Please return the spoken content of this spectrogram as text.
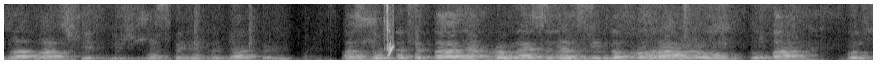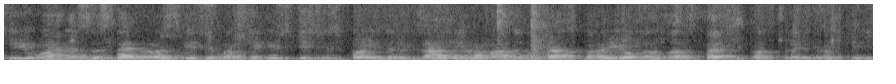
За 26 рішення прийнято. Дякую. Наступне питання про внесення змін до програми розвитку та функціювання системи освіти Борщагівської сільської територіальної громади Мучанського району на 21-23 роки.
